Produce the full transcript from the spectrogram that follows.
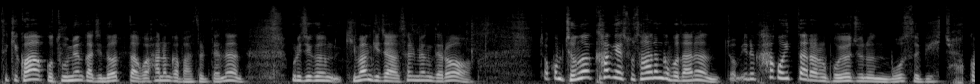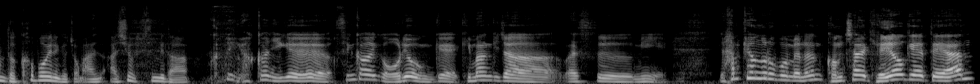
특히 과학고 두 명까지 넣었다고 하는 거 봤을 때는 우리 지금 김한 기자 설명대로 조금 정확하게 수사하는 것보다는 좀 이렇게 하고 있다라는 걸 보여주는 모습이 조금 더 커 보이는 게 좀 아쉽습니다. 근데 약간 이게 생각하기가 어려운 게 김한 기자 말씀이 한편으로 보면은 검찰 개혁에 대한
